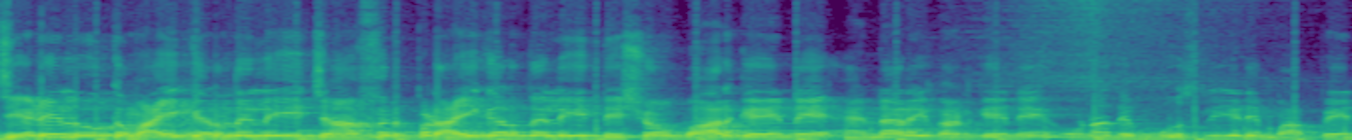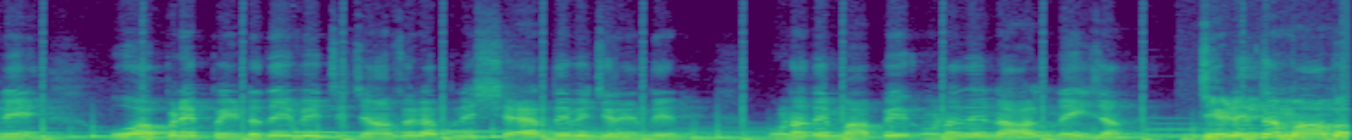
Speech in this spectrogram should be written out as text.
ਜਿਹੜੇ ਲੋਕ ਕਮਾਈ ਕਰਨ ਦੇ ਲਈ ਜਾਂ ਫਿਰ ਪੜ੍ਹਾਈ ਕਰਨ ਦੇ ਲਈ ਦੇਸ਼ੋਂ ਬਾਹਰ ਗਏ ਨੇ ਐਨ ਆਰ ਆਈ ਬਣ ਗਏ ਨੇ, ਉਹਨਾਂ ਦੇ ਮੋਸਟਲੀ ਜਿਹੜੇ ਮਾਪੇ ਨੇ, ਉਹ ਆਪਣੇ ਪਿੰਡ ਦੇ ਵਿੱਚ ਜਾਂ ਫਿਰ ਆਪਣੇ ਸ਼ਹਿਰ ਦੇ ਵਿੱਚ ਰਹਿੰਦੇ ਨੇ। ਉਹਨਾਂ ਦੇ ਮਾਪੇ ਉਹਨਾਂ ਦੇ ਨਾਲ ਨਹੀਂ ਜਾਂਦੇ। ਜਿਹੜੇ ਤਾਂ ਮਾਪੇ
